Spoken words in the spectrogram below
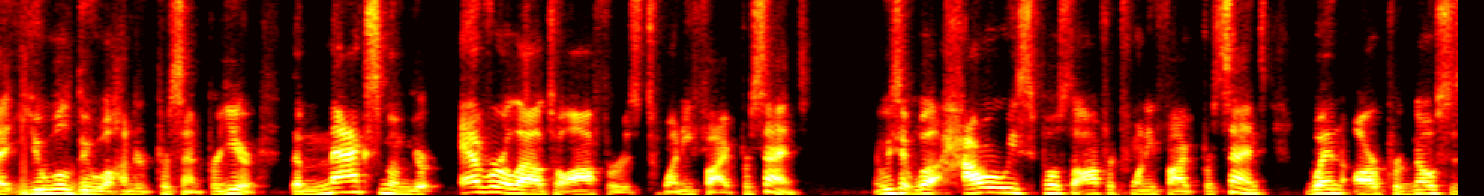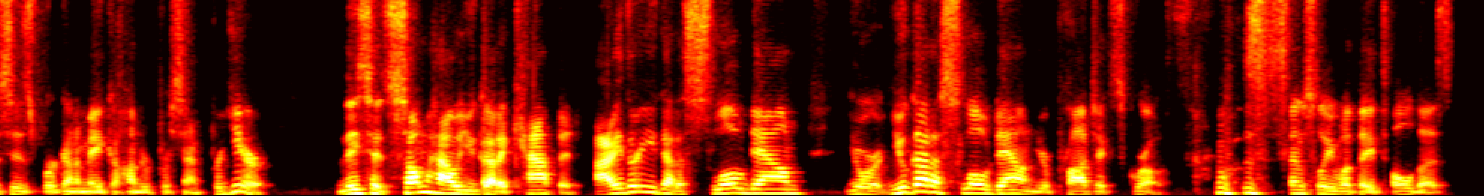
that you will do 100% per year. The maximum you're ever allowed to offer is 25%. And we said, well, how are we supposed to offer 25% when our prognosis is we're going to make 100% per year? And they said, somehow you got to cap it. Either you got to slow down your, you got to slow down your project's growth, was essentially what they told us.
